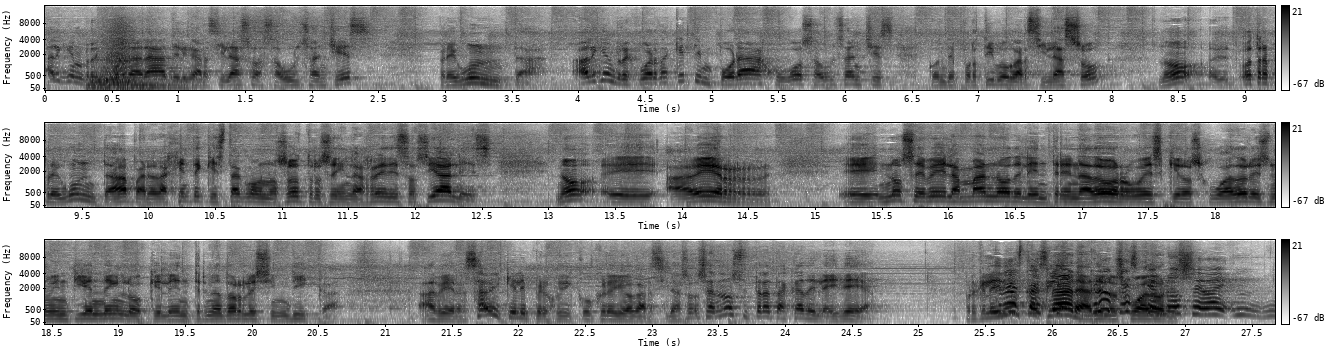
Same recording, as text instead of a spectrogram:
¿Alguien recordará del Garcilaso a Saúl Sánchez? Pregunta, ¿alguien recuerda qué temporada jugó Saúl Sánchez con Deportivo Garcilaso? ¿No? Eh, otra pregunta para la gente que está con nosotros en las redes sociales. ¿No? Eh, a ver, eh, ¿no se ve la mano del entrenador o es que los jugadores no entienden lo que el entrenador les indica? A ver, ¿sabe qué le perjudicó, creo yo, a Garcilaso? O sea, no se trata acá de la idea. Porque la idea Creo está que- clara de los que es que jugadores. no se va- mm,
